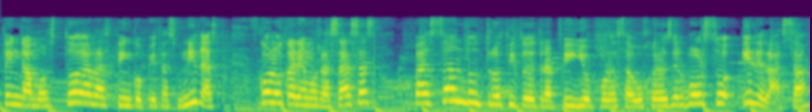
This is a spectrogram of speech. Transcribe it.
Tengamos todas las cinco piezas unidas, colocaremos las asas pasando un trocito de trapillo por los agujeros del bolso y del asa.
